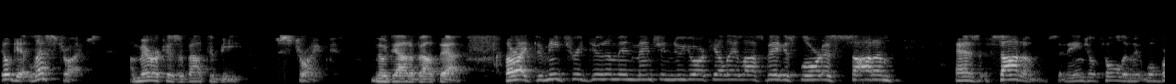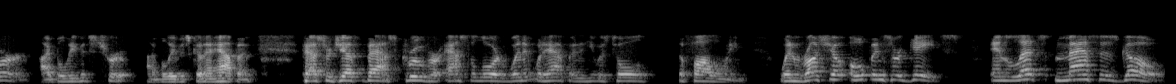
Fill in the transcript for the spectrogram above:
they'll get less stripes. America is about to be striped. No doubt about that. All right, Dimitri Duduman mentioned New York, LA, Las Vegas, Florida, Sodom. As Sodom, an angel told him it will burn. I believe it's true. I believe it's going to happen. Pastor Jeff Bass, Gruver, asked the Lord when it would happen, and he was told the following. When Russia opens her gates and lets masses go,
